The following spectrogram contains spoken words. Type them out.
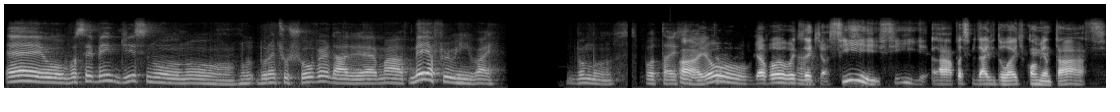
É, eu, você bem disse no, no- no- durante o show, verdade. É uma meia free win, vai. Vamos botar isso Ah, aí. então. eu já vou, vou dizer Ah. aqui, ó. Se, se a possibilidade do White comentasse,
